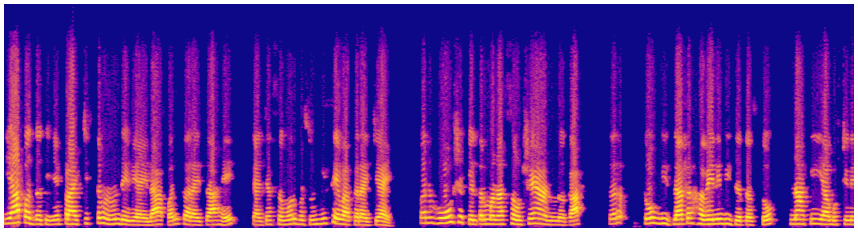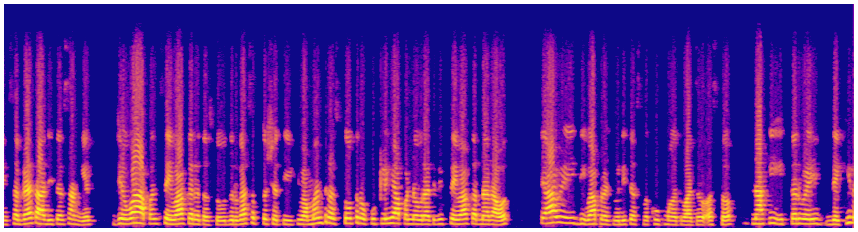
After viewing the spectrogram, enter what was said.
या पद्धतीने प्रायचित्त म्हणून देवी आईला आपण करायचं आहे. त्यांच्यासमोर बसून ही सेवा करायची आहे. पण होऊ शकेल तर मनात संशय आणू नका. तर तो विजला तर हवेने भिजत असतो. ना की या गोष्टीने सगळ्यात आधी तर सांगेल जेव्हा आपण सेवा करत असतो दुर्गा सप्तशती किंवा मंत्र स्तोत्र कुठलीही आपण नवरात्रीत सेवा करणार आहोत त्यावेळी दिवा प्रज्वलित असणं खूप महत्वाचं असतं. ना की इतर वेळी देखील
